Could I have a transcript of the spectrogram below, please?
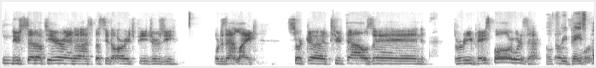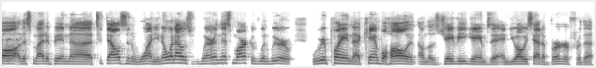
new setup here, and uh, especially the RHP jersey. What is that like? Circa 2003 baseball, or what is that? Oh, three baseball. This might have been uh, 2001. You know when I was wearing this, Mark, of when we were we were playing uh, Campbell Hall in, on those JV games, and you always had a burger for the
